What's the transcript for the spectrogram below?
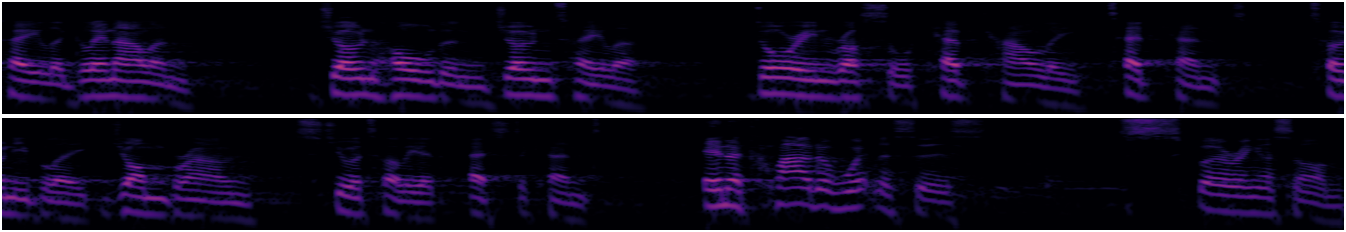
Taylor, Glyn Allen, Joan Holden, Joan Taylor, Doreen Russell, Kev Cowley, Ted Kent, Tony Blake, John Brown, Stuart Elliott, Esther Kent. In a cloud of witnesses spurring us on.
